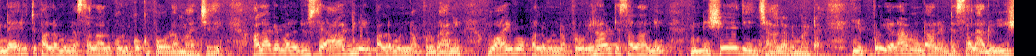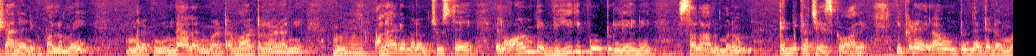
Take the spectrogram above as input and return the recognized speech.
నైరుతి పల్లం ఉన్న స్థలాలు కొనుక్కోకపోవడం మంచిది. అలాగే మనం చూస్తే ఆగ్నేయం పల్లం ఉన్నప్పుడు కానీ వాయువు పల్లం ఉన్నప్పుడు ఇలాంటి స్థలాల్ని నిషేధించాలన్నమాట. ఎప్పుడు ఎలా ఉండాలంటే స్థలాలు ఈశాన్యానికి పల్లమై మనకు ఉండాలన్నమాట. వాటర్ కానీ అలాగే మనం చూస్తే ఎలాంటి వీధిపోటు లేని స్థలాలు మనం ఎన్నిక చేసుకోవాలి. ఇక్కడ ఎలా ఉంటుందంటేనమ్మ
